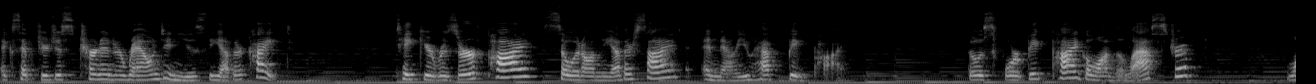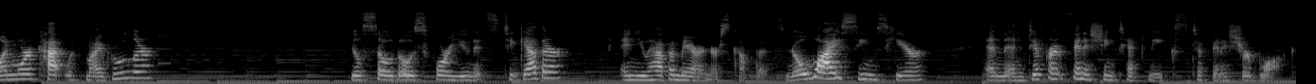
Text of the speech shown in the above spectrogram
except you're just turning it around and use the other kite. Take your reserve pie, sew it on the other side, and now you have big pie. Those four big pie go on the last strip. One more cut with my ruler. You'll sew those four units together and you have a mariner's compass. No Y seams here and then different finishing techniques to finish your block.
